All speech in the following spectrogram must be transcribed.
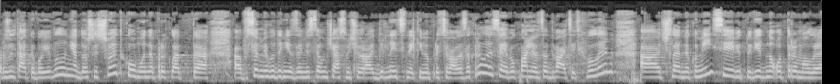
результати боєвилення досить швидко. Ми, наприклад, в сьомій годині за місцевим часом вчора дільниці, на якій ми працювали, закрилися, і буквально за 20 хвилин члени комісії відповідно отримали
